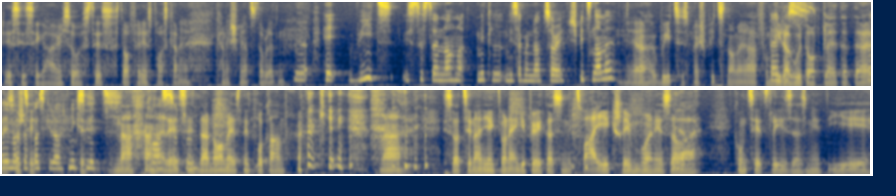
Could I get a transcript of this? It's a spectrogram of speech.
Das ist egal, so ist das. Dafür das brauchst du keine, keine Schmerztabletten. ja. Hey, Weeds, ist das dein Nachmittel, wie sagt man da, sorry, Spitzname? Ja, Weeds ist mein Spitzname, ja, vom Weil Wiedergut das- abgeleitet. Ja, Habe ich mir schon sich- fast gedacht, nichts mit Nein, das ist, der Name ist nicht Programm. Okay. Nein, es hat sich dann irgendwann eingebürgert, dass es mit zwei E geschrieben worden ist, aber Ja. grundsätzlich ist es mit IE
